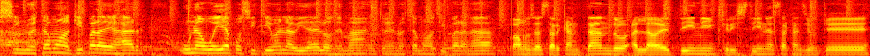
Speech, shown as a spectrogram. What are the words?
Si no estamos aquí para dejar una huella positiva en la vida de los demás, entonces no estamos aquí para nada. Vamos a estar cantando al lado de Tini, Cristina, esta canción que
